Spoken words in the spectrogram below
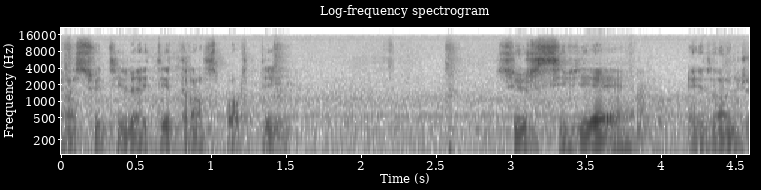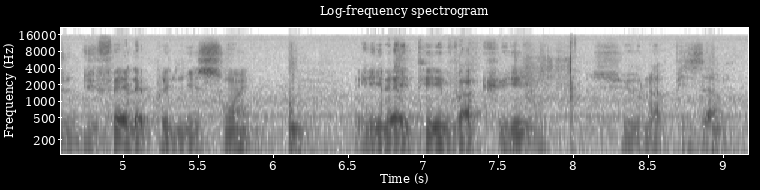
Et ensuite, il a été transporté sur civière. Ils ont dû faire les premiers soins et il a été évacué sur la Pisame.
